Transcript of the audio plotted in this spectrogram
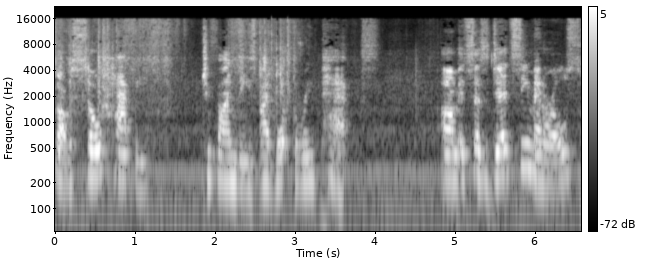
So I was so happy to find these. I bought three packs. Um, it says Dead Sea Minerals.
